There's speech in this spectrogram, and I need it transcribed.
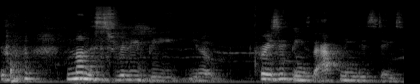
not necessarily the, you know, crazy things that are happening these days.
